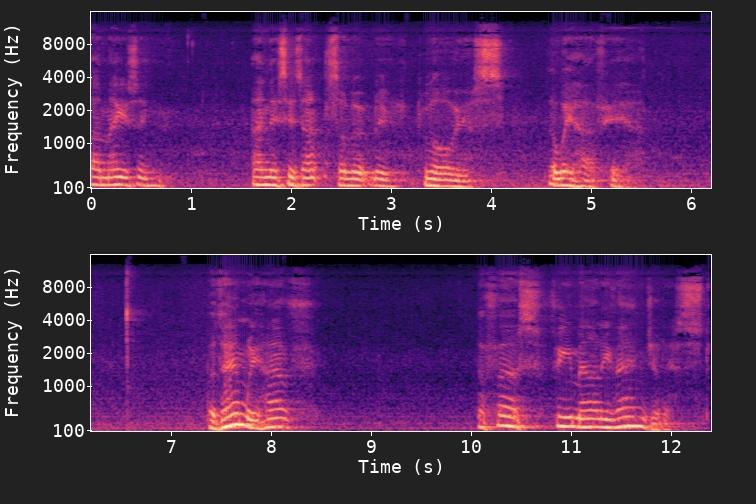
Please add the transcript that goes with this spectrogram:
amazing, and this is absolutely glorious that we have here. But then we have the first female evangelist.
